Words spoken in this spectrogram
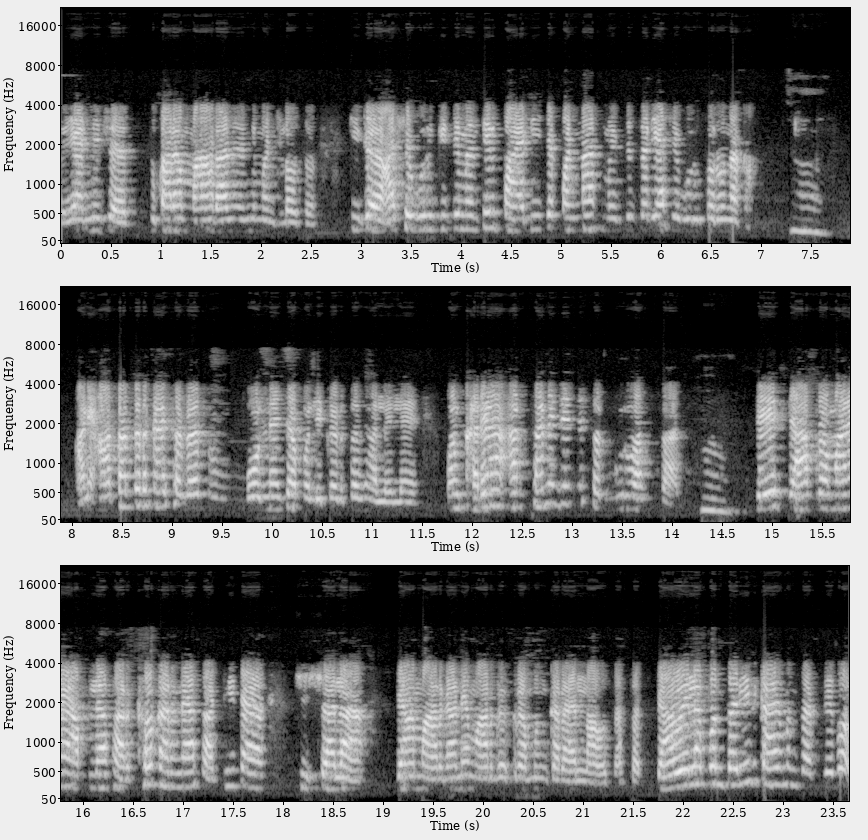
यांनी तुकाराम महाराजांनी म्हटलं होतं की असे गुरु किती मिळतील? पायलीचे पन्नास मिळतील तरी असे गुरु करू नका. आणि आता तर काय सगळं बोलण्याच्या पलीकडचं झालेलं आहे. पण खऱ्या अर्थाने जे ते सद्गुरू असतात ते त्याप्रमाणे आपल्यासारखं करण्यासाठी त्या शिष्याला त्या मार्गाने मार्गक्रमण करायला लावत असतात त्यावेळेला पण तरी काय म्हणतात ते बघ.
